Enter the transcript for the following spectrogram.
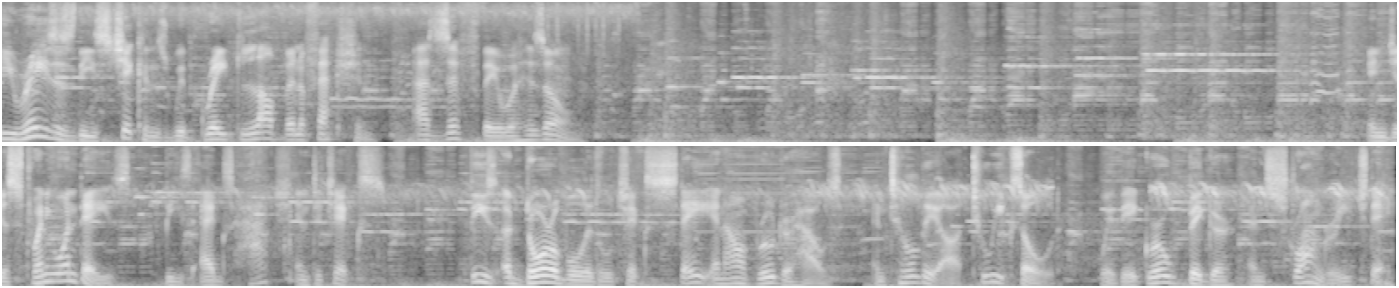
He raises these chickens with great love and affection, as if they were his own. In just 21 days, these eggs hatch into chicks. These adorable little chicks stay in our brooder house until they are 2 weeks old, where they grow bigger and stronger each day.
